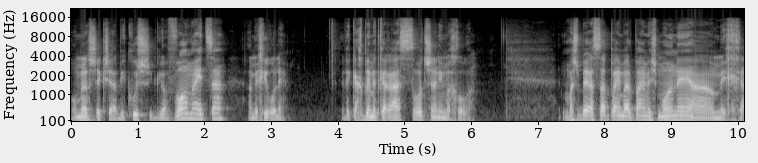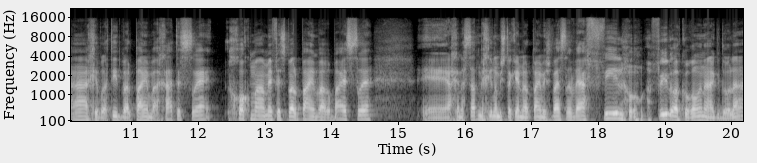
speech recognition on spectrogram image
אומר שכשהביקוש גבוה מההיצע, המחיר עולה. וכך באמת קרה עשרות שנים אחורה. משבר הסאב פריים ב-2008, המחאה החברתית ב-2011, חוק מע"מ אפס ב-2014, אה, הכנסת מחיר למשתכן ב-2017, ואפילו, אפילו הקורונה הגדולה,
